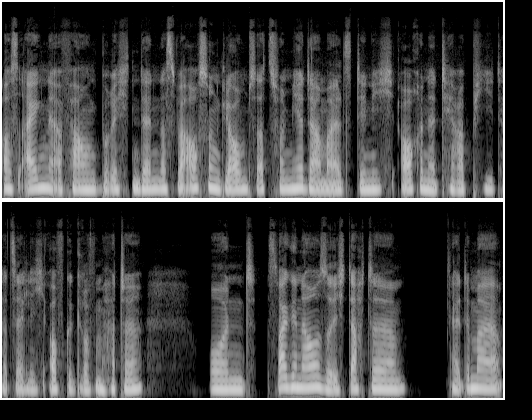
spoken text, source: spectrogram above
aus eigener Erfahrung berichten, denn das war auch so ein Glaubenssatz von mir damals, den ich auch in der Therapie tatsächlich aufgegriffen hatte. Und es war genauso. Ich dachte halt immer,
